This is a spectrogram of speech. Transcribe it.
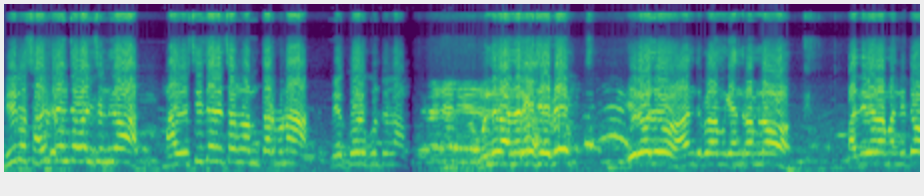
మీరు సహకరించవలసిందిగా మా ఎస్సీ జన సంఘం తరఫున మేము కోరుకుంటున్నాం. ముందుగా అందరికీ చెప్పి ఈ రోజు అనంతపురం కేంద్రంలో పదివేల మందితో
